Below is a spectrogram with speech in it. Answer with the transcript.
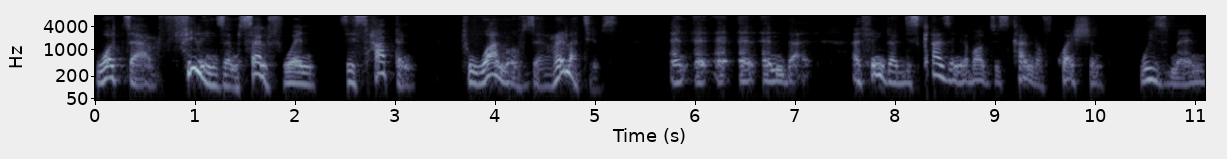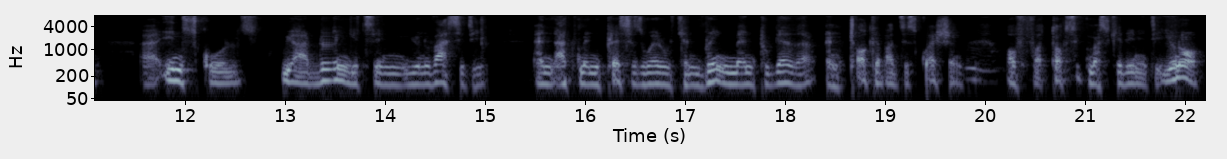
what they're feeling themselves when this happened to one of their relatives. And, and, and, and uh, I think that discussing about this kind of question with men uh, in schools, we are doing it in university and at many places where we can bring men together and talk about this question mm. of uh, toxic masculinity. You know,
